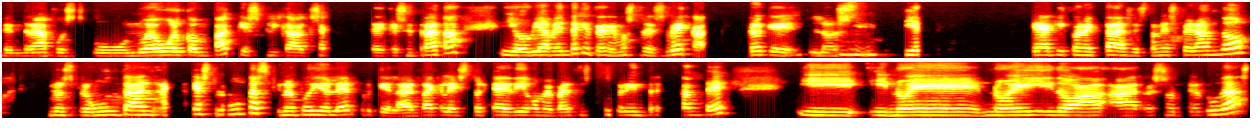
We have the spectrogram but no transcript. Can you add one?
tendrá pues un nuevo Welcome Pack que explica exactamente de qué se trata y obviamente que tenemos tres becas. Creo que los que aquí conectadas están esperando nos preguntan, hay varias preguntas que no he podido leer porque la verdad que la historia de Diego me parece súper interesante y, no, he, no, he, ido a, resolver dudas,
